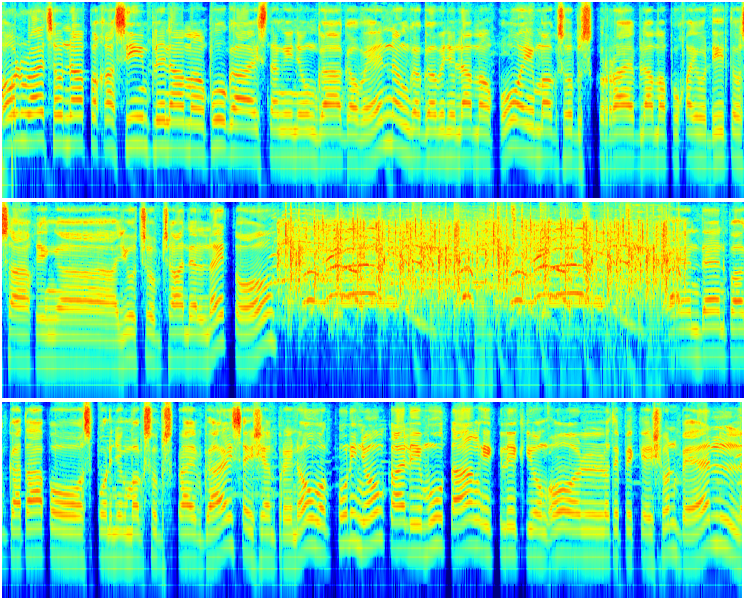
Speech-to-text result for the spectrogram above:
Alright, so napaka-simple lamang po guys ng inyong gagawin. Ang gagawin nyo lamang po ay mag-subscribe lamang po kayo dito sa aking ah, YouTube channel na ito. And then pagkatapos po ninyong mag-subscribe guys ay syempre no, wag po ninyong kalimutang i-click yung all notification bell.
